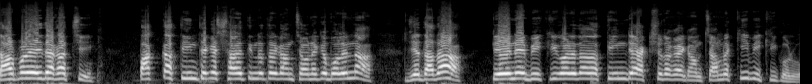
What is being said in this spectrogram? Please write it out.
তারপরে এই দেখাচ্ছি। পাক্কা তিন থেকে সাড়ে তিন হাতের গামছা। অনেকে বলেন না যে দাদা ট্রেনে বিক্রি করে দাদা তিনটে একশো টাকায় গামছা। আমরা কি বিক্রি করব?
